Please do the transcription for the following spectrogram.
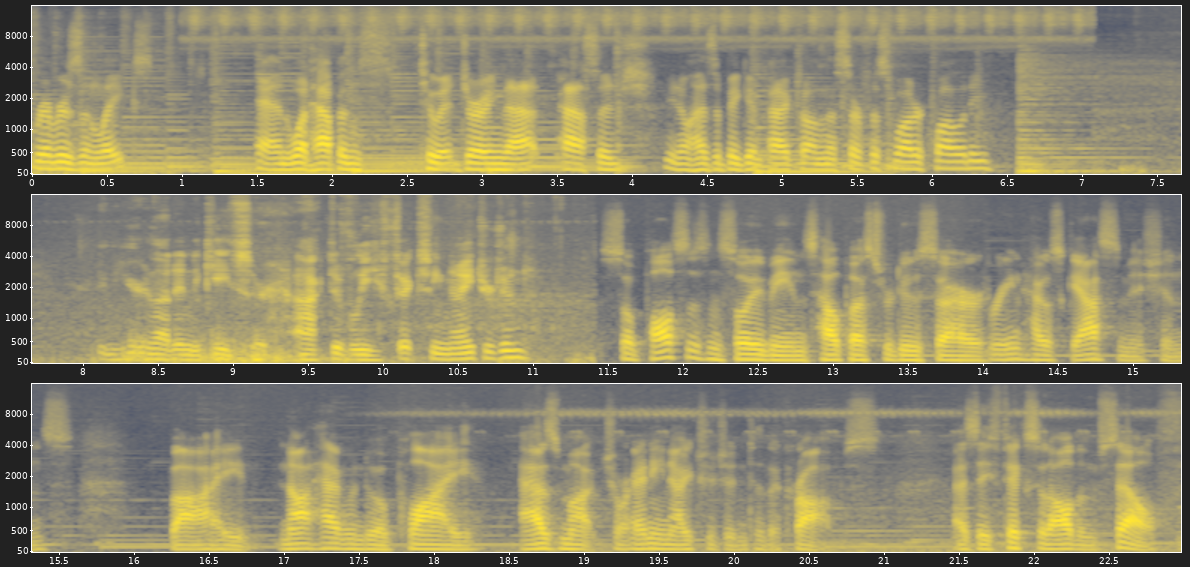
rivers and lakes. And what happens to it during that passage, you know, has a big impact on the surface water quality. In here, that indicates they're actively fixing nitrogen. So pulses in soybeans help us reduce our greenhouse gas emissions by not having to apply as much or any nitrogen to the crops as they fix it all themselves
